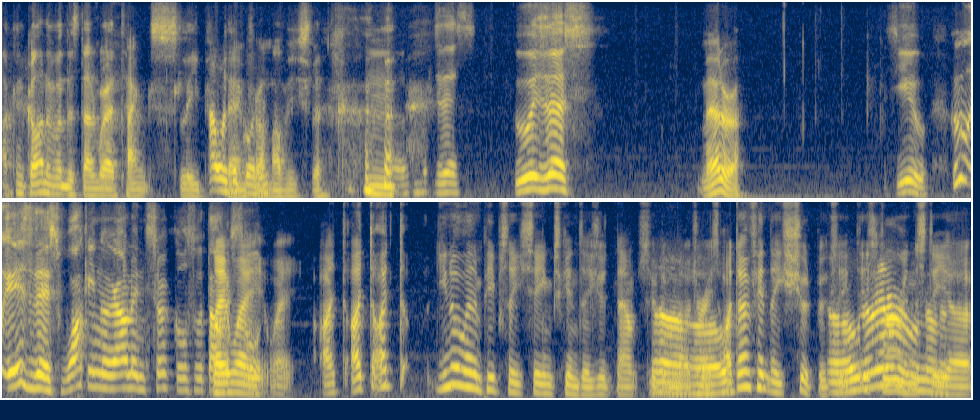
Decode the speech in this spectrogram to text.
I can kind of understand where Tank's sleep That was a came from, one. obviously. Hmm. Who's this? Who is this? Murderer. It's you. Who is this walking around in circles without Wait, a sword? wait, wait. I, I, I, you know when people say seam skins, they should announce who the murderer is. I don't think they should because No, it, no, this no, ruins no, the no. uh,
